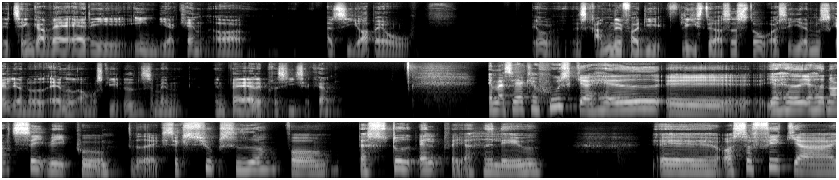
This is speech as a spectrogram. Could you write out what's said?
øh, tænker, hvad er det egentlig, jeg kan? Og at sige op er jo, er jo skræmmende for de fleste, og så stå og sige, at nu skal jeg noget andet, og måske ledelse, men, men hvad er det præcis, jeg kan? Jamen altså, jeg kan huske, jeg havde, øh, jeg havde, jeg havde nok et CV på, det ved jeg ikke, 6-7 sider, hvor der stod alt, hvad jeg havde lavet. Øh, og så fik jeg,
